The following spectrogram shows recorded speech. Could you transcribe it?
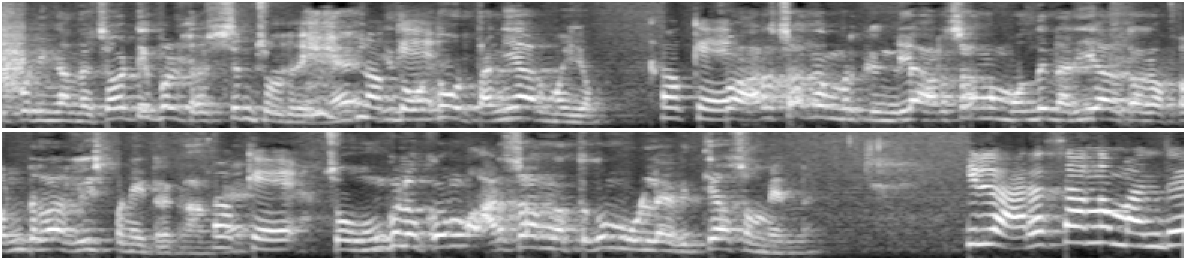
இப்போ நீங்க அந்த சாரிட்டபிள் ட்ரஸ்ட்னு சொல்றீங்க. இது. வந்து ஒரு தனியார் மையம். அரசாங்கம் இருக்குங்களே. அரசாங்கம் வந்து நிறைய அதுக்காக ஃபண்டெல்லாம் ரிலீஸ் பண்ணிட்டு இருக்காங்க. ஓகே ஸோ உங்களுக்கும் அரசாங்கத்துக்கும் உள்ள வித்தியாசம் என்ன? இல்லை அரசாங்கம் வந்து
